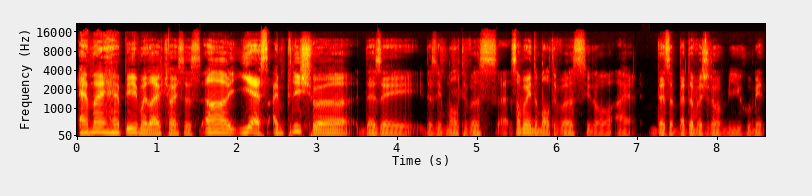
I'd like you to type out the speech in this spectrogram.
Am I happy with my life choices? Uh, yes. I'm pretty sure there's a there's a multiverse uh, somewhere in the multiverse. You know, I there's a better version of me who made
